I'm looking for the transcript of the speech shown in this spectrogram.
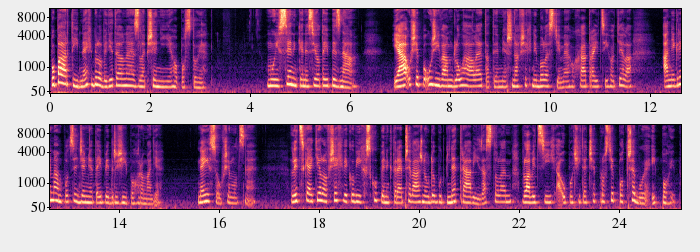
Po pár týdnech bylo viditelné zlepšení jeho postoje. Můj syn kinesiotejpy zná. Já už je používám dlouhá léta téměř na všechny bolesti mého chátrajícího těla a někdy mám pocit, že mě tejpy drží pohromadě. Nejsou všemocné. Lidské tělo všech věkových skupin, které převážnou dobu netráví za stolem, v lavicích a u počítače, prostě potřebuje i pohyb.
